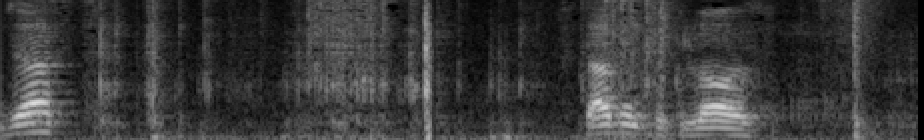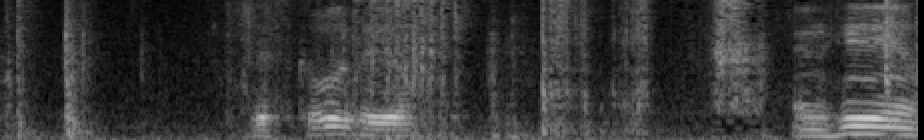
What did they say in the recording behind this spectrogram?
just starting to close the screws here. And here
